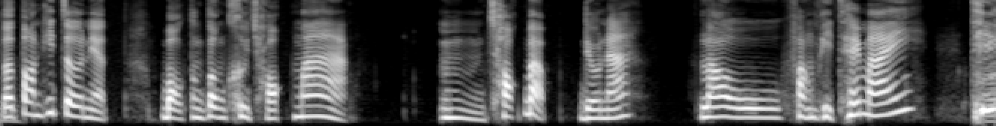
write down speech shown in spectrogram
แล้วตอนที่เจอเนี่ย บอกตรงๆ คือช็อกมาก อืม ช็อกแบบ เดี๋ยวนะ เราฟังผิดใช่ไหมที่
